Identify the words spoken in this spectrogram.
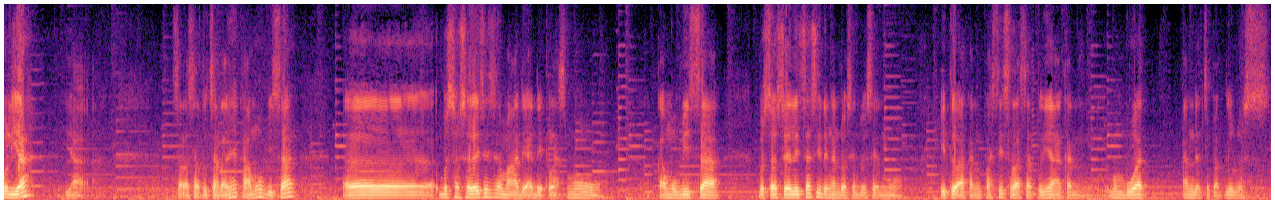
kuliah, ya salah satu caranya kamu bisa eh, bersosialisasi sama adik-adik kelasmu. Kamu bisa bersosialisasi dengan dosen-dosenmu itu akan pasti salah satunya akan membuat anda cepat lulus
